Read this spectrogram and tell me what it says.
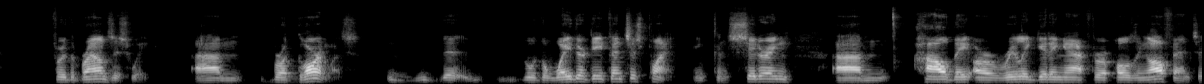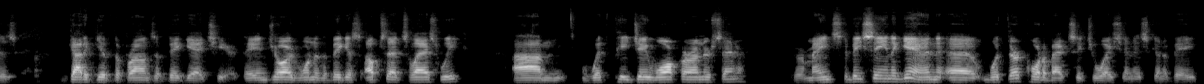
for the Browns this week. Um, regardless, the, the way their defense is playing, and considering um, how they are really getting after opposing offenses – got to give the Browns a big edge here. They enjoyed one of the biggest upsets last week um, with PJ Walker under center. It remains to be seen again uh, what their quarterback situation is going to be.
